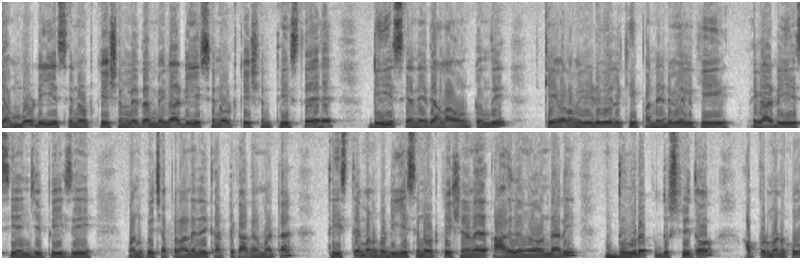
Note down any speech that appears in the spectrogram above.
జంబో డిఎస్సి నోటిఫికేషన్ లేదా మెగా డిఎస్సి నోటిఫికేషన్ తీస్తే డిఎస్సి అనేది అలా ఉంటుంది. కేవలం ఏడు వేలకి పన్నెండు వేలకి మెగా డిఎస్సి అని చెప్పేసి మనకు చెప్పడం అనేది కరెక్ట్ కాదనమాట. తీస్తే మనకు డిఎస్సి నోటిఫికేషన్ అనేది ఆ విధంగా ఉండాలి. దూరపు దృష్టితో అప్పుడు మనకు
